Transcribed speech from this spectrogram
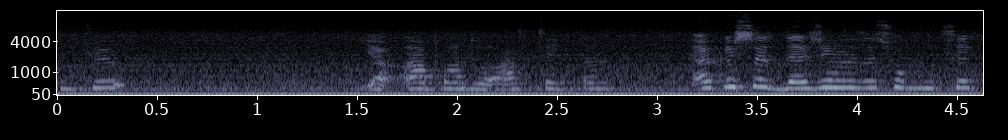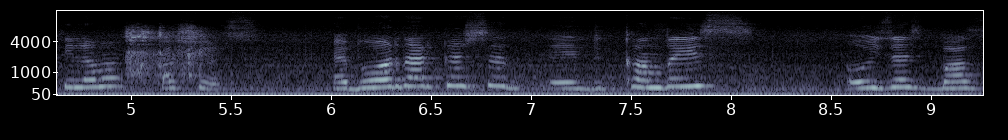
çünkü ya aa, pardon alt tekten. Arkadaşlar derecemiz de çok yüksek değil ama başlıyoruz. E, bu arada arkadaşlar e, dükkandayız. O yüzden bazı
